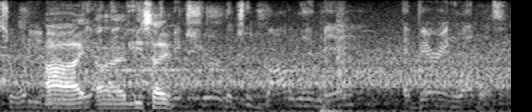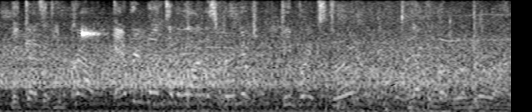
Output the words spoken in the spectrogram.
So what do you do? Alright, Yeah, I alright, be safe. make sure that you bottle him in at varying levels. Because if you crowd everyone to the line of scrimmage, if he breaks through, there's nothing but room to run.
